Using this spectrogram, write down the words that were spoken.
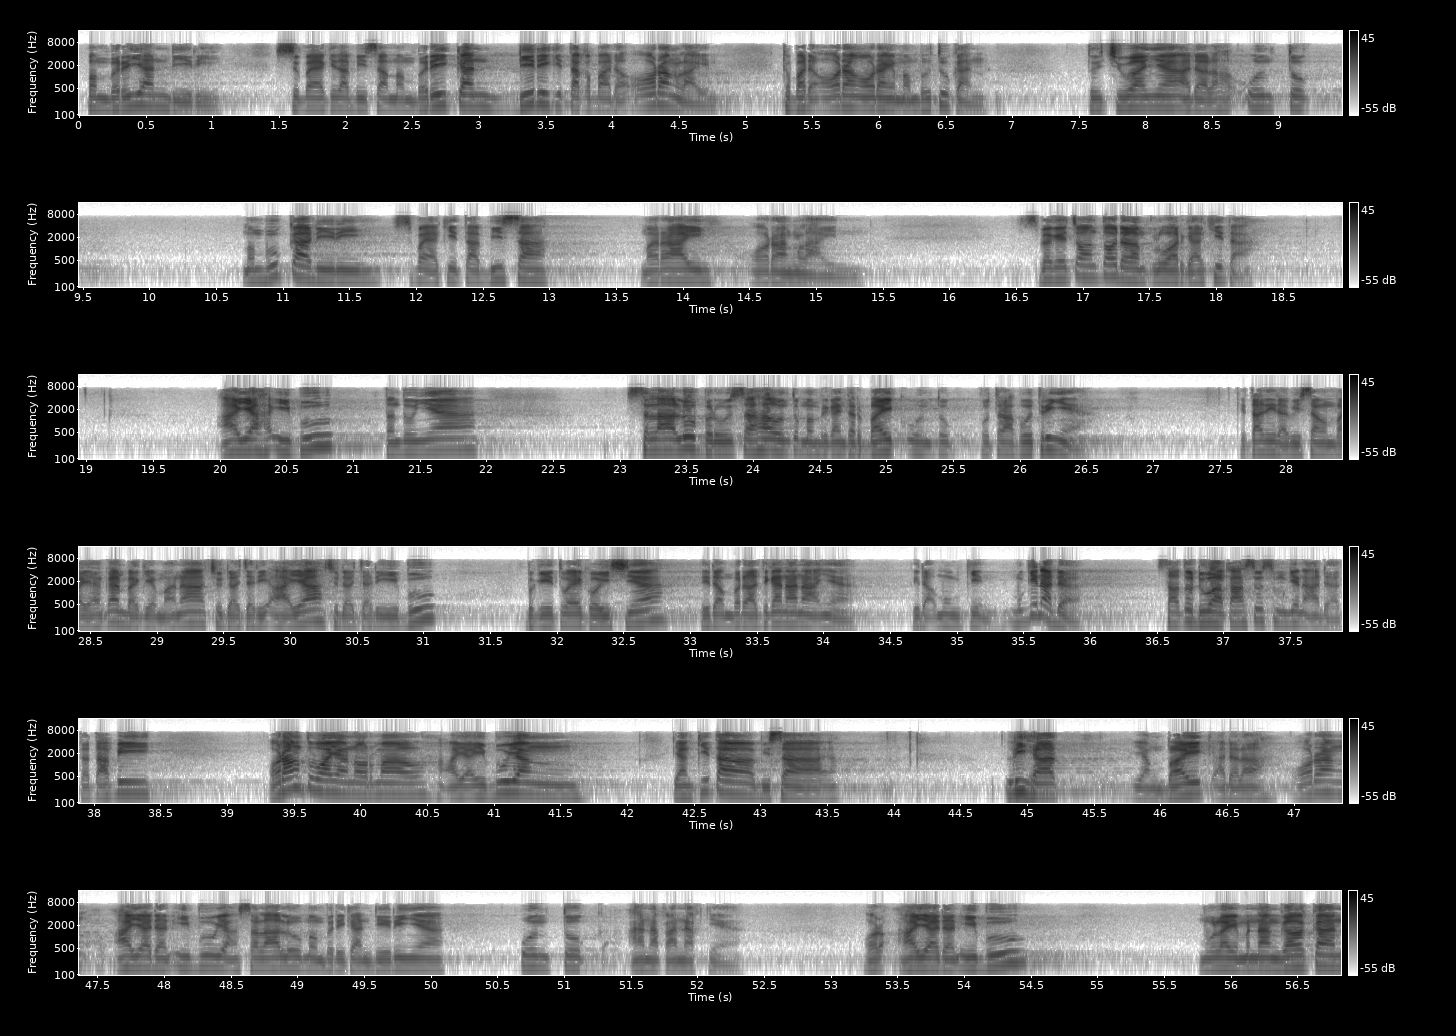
pemberian diri supaya kita bisa memberikan diri kita kepada orang lain, kepada orang-orang yang membutuhkan. Tujuannya adalah untuk membuka diri supaya kita bisa meraih orang lain. Sebagai contoh dalam keluarga kita, ayah ibu tentunya selalu berusaha untuk memberikan terbaik untuk putra-putrinya. Kita tidak bisa membayangkan bagaimana sudah jadi ayah, sudah jadi ibu, begitu egoisnya, tidak memperhatikan anaknya. Tidak mungkin. Mungkin ada. Satu dua kasus mungkin ada. Tetapi Orang tua yang normal, ayah ibu yang yang kita bisa lihat yang baik adalah orang ayah dan ibu yang selalu memberikan dirinya untuk anak-anaknya. Ayah dan ibu mulai menanggalkan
